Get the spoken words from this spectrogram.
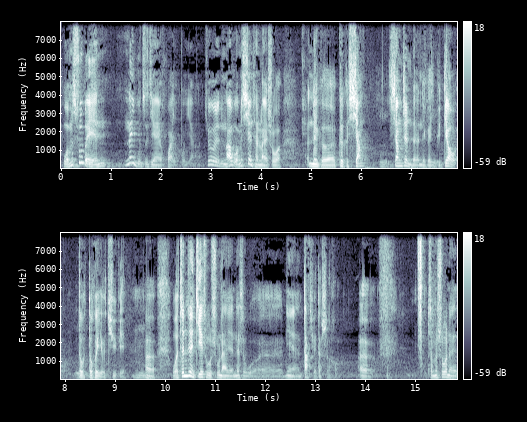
我们苏北人内部之间话也不一样，就拿我们县城来说，那个各个乡、乡镇的那个语调都都会有区别。呃，我真正接触苏南人，那是我呃念大学的时候。呃，怎么说呢？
